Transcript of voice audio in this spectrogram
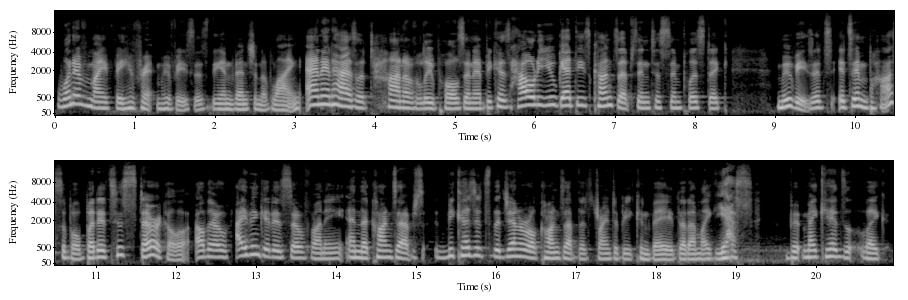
one of my favorite movies is The Invention of Lying. And it has a ton of loopholes in it because how do you get these concepts into simplistic movies. It's it's impossible, but it's hysterical. Although I think it is so funny and the concepts because it's the general concept that's trying to be conveyed that I'm like, yes. But my kids like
